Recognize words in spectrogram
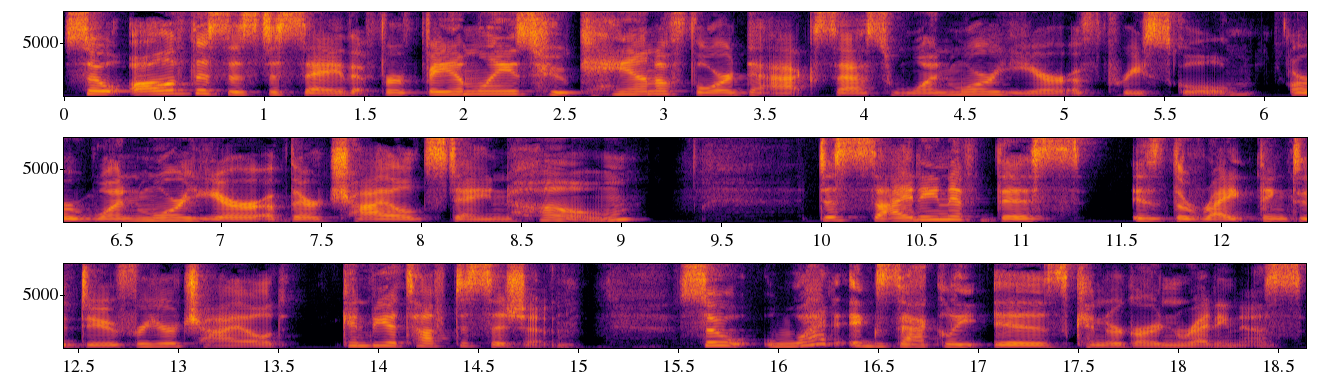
So, all of this is to say that for families who can afford to access one more year of preschool or one more year of their child staying home, deciding if this is the right thing to do for your child can be a tough decision. So, what exactly is kindergarten readiness?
